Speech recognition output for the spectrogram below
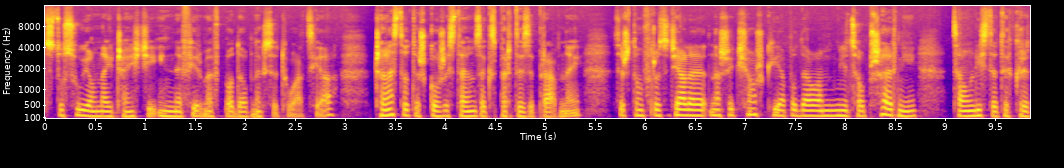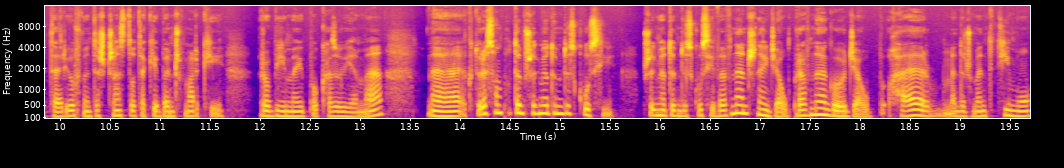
stosują najczęściej inne firmy w podobnych sytuacjach. Często też korzystają z ekspertyzy prawnej. Zresztą w rozdziale naszej książki ja podałam nieco obszerniej całą listę tych kryteriów. My też często takie benchmarki robimy i pokazujemy, e, które są potem przedmiotem dyskusji przedmiotem dyskusji wewnętrznej, działu prawnego, działu HR, management teamu,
